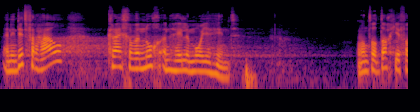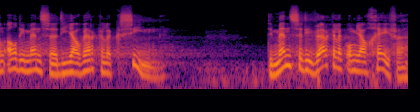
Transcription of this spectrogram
En in dit verhaal krijgen we nog een hele mooie hint. Want wat dacht je van al die mensen die jou werkelijk zien? Die mensen die werkelijk om jou geven,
